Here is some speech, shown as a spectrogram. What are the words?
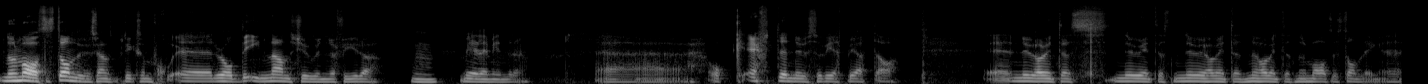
normaltillståndet i svensk politik som eh, rådde innan 2004, Mm. mer eller mindre. Eh, och efter nu så vet vi att ja, eh, nu har vi inte ens, nu inte, ens- nu har vi inte, nu har vi inte ens normaltillstånd längre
